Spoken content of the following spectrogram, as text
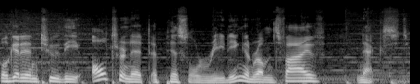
We'll get into the alternate epistle reading in Romans 5 next.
